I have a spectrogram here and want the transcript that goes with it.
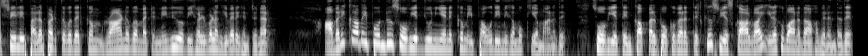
இஸ்ரேலை பலப்படுத்துவதற்கும் ராணுவ மற்றும் நிதியுதவிகள் வழங்கி வருகின்றனர். அமெரிக்காவை போன்று சோவியத் யூனியனுக்கும் இப்பகுதி மிக முக்கியமானது. சோவியத்தின் கப்பல் போக்குவரத்திற்கு சுயஸ் கால்வாய் இலகுவானதாக இருந்தது.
